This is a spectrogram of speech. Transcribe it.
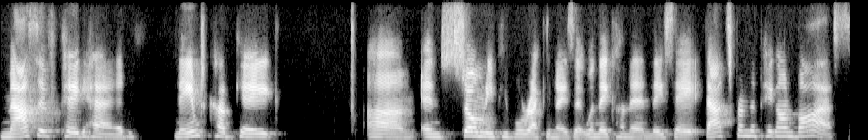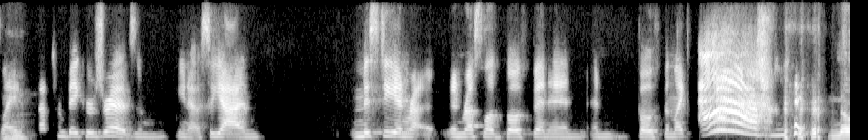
massive pig head named Cupcake. Um, and so many people recognize it when they come in. They say, That's from the pig on Voss, like Mhm. that's from Baker's Ribs. And, you know, so yeah, and Misty and Ru- and Russell have both been in and both been like, ah, no,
